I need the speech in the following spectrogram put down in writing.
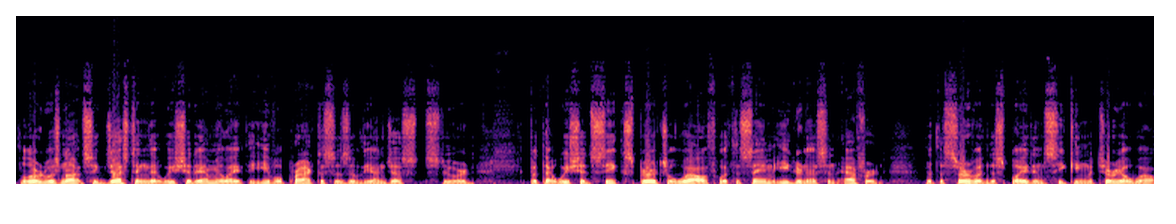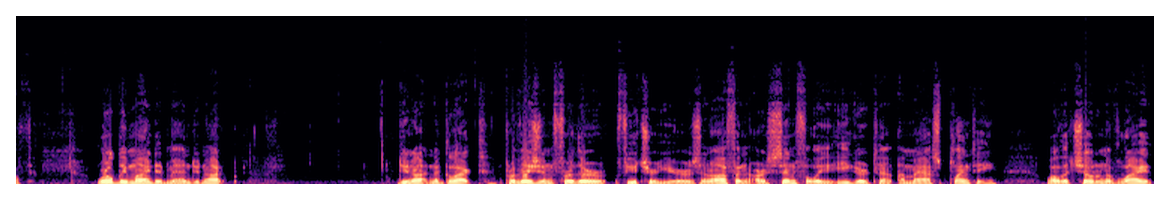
The Lord was not suggesting that we should emulate the evil practices of the unjust steward, but that we should seek spiritual wealth with the same eagerness and effort that the servant displayed in seeking material wealth. Worldly minded men do not do not neglect provision for their future years, and often are sinfully eager to amass plenty, while the children of light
